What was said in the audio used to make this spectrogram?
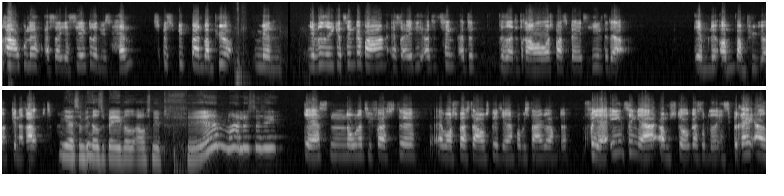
Dracula. Altså, jeg siger ikke nødvendigvis, han specifikt var en vampyr, men jeg ved ikke, jeg tænker bare, altså, og det, og det, tænk, og det, hvad hedder det, drager jo også bare tilbage til hele det der emne om vampyrer generelt. Ja, som vi havde tilbage i hvad, afsnit 5, har jeg lyst til at sige. Ja, sådan nogle af de første, af vores første afsnit, ja, hvor vi snakkede om det. For ja, en ting er, om Stokers er blevet inspireret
